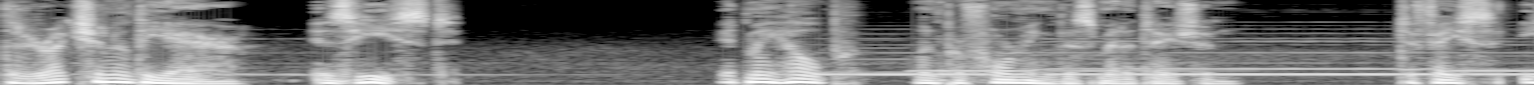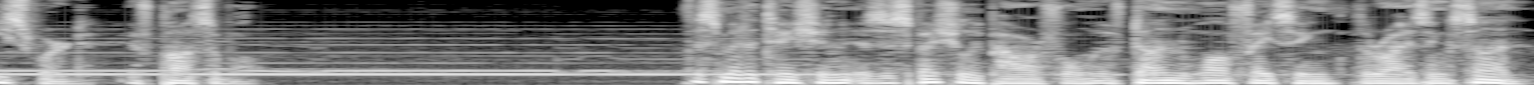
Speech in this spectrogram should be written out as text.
The direction of the air is east. It may help when performing this meditation to face eastward if possible. This meditation is especially powerful if done while facing the rising sun.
